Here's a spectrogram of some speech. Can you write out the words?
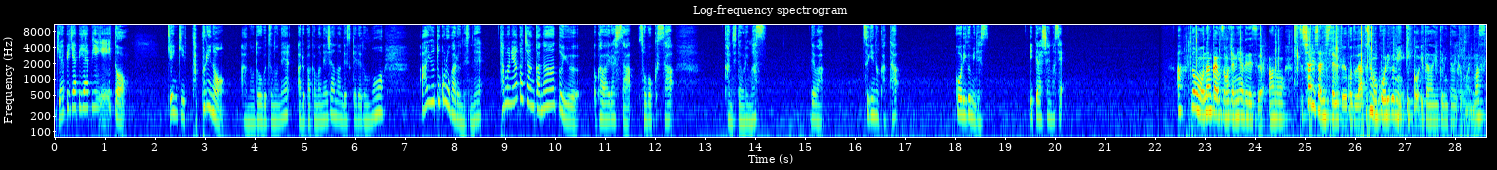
ギャピギャピギャピーと元気たっぷりのあの動物のねアルパカマネージャーなんですけれどもああいうところがあるんですね。たまに赤ちゃんかなという可愛らしさ素朴さ感じております。では次の方氷組です。いってらっしゃいませ。あどうも何回もすいません宮部です。あのシャリシャリしてるということで私も氷組1個いただいてみたいと思います。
